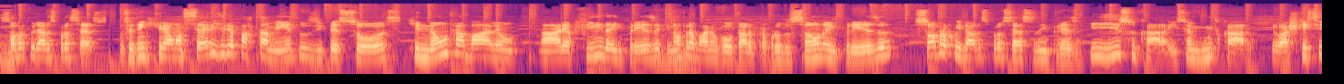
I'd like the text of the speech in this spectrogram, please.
só para cuidar dos processos. Você tem que criar uma série de departamentos e pessoas que não trabalham na área fim da empresa, que não trabalham voltado para a produção da empresa, só para cuidar dos processos da empresa. E isso, cara, isso é muito caro. Eu acho que esse,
